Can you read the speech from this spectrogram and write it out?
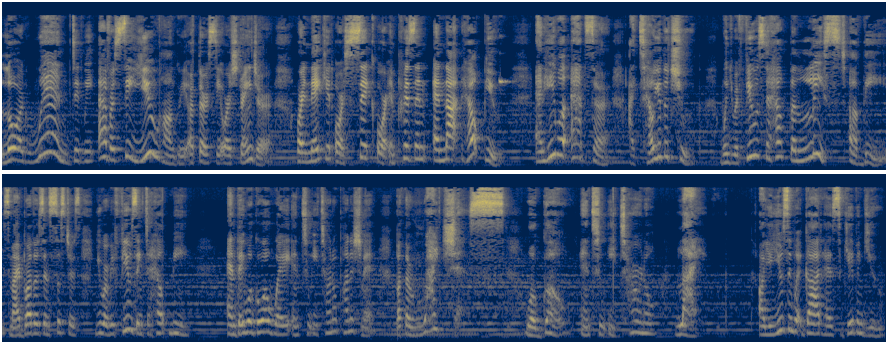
Lord, when did we ever see you hungry or thirsty or a stranger or naked or sick or in prison and not help you? And he will answer, I tell you the truth. When you refuse to help the least of these, my brothers and sisters, you are refusing to help me. And they will go away into eternal punishment, but the righteous will go into eternal life. Are you using what God has given you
